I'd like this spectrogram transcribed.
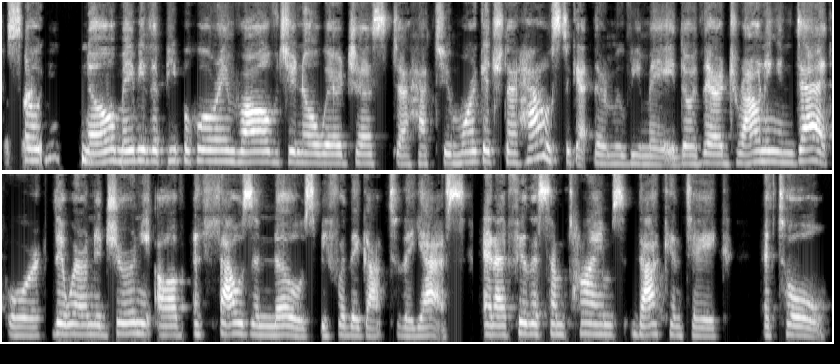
That's so, right. you know, maybe the people who were involved, you know, were just uh, had to mortgage their house to get their movie made, or they're drowning in debt, or they were on a journey of a thousand no's before they got to the yes. And I feel that sometimes that can take a toll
